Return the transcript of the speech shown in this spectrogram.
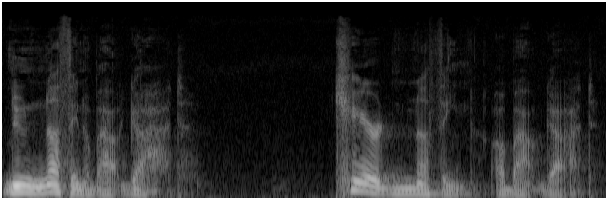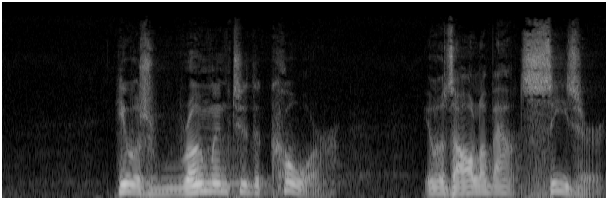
knew nothing about God, cared nothing about God. He was Roman to the core. It was all about Caesar.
